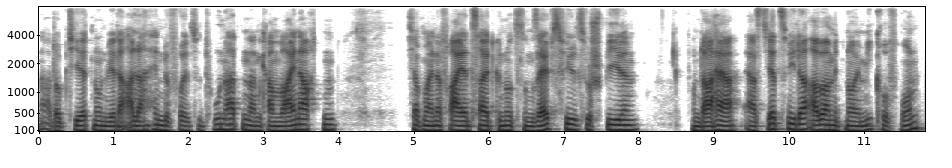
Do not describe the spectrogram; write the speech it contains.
einen Adoptierten und wir da alle Hände voll zu tun hatten. Dann kam Weihnachten. Ich habe meine freie Zeit genutzt, um selbst viel zu spielen. Von daher erst jetzt wieder, aber mit neuem Mikrofon,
